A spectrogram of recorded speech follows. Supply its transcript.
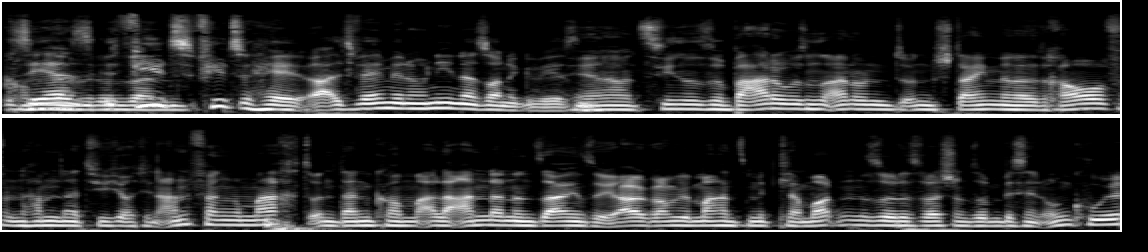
Kommen Sehr, viel, viel zu hell, als wären wir noch nie in der Sonne gewesen. Ja, und ziehen so Badehosen an und, und steigen dann da drauf und haben natürlich auch den Anfang gemacht und dann kommen alle anderen und sagen so, ja komm, wir machen es mit Klamotten, so, das war schon so ein bisschen uncool.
